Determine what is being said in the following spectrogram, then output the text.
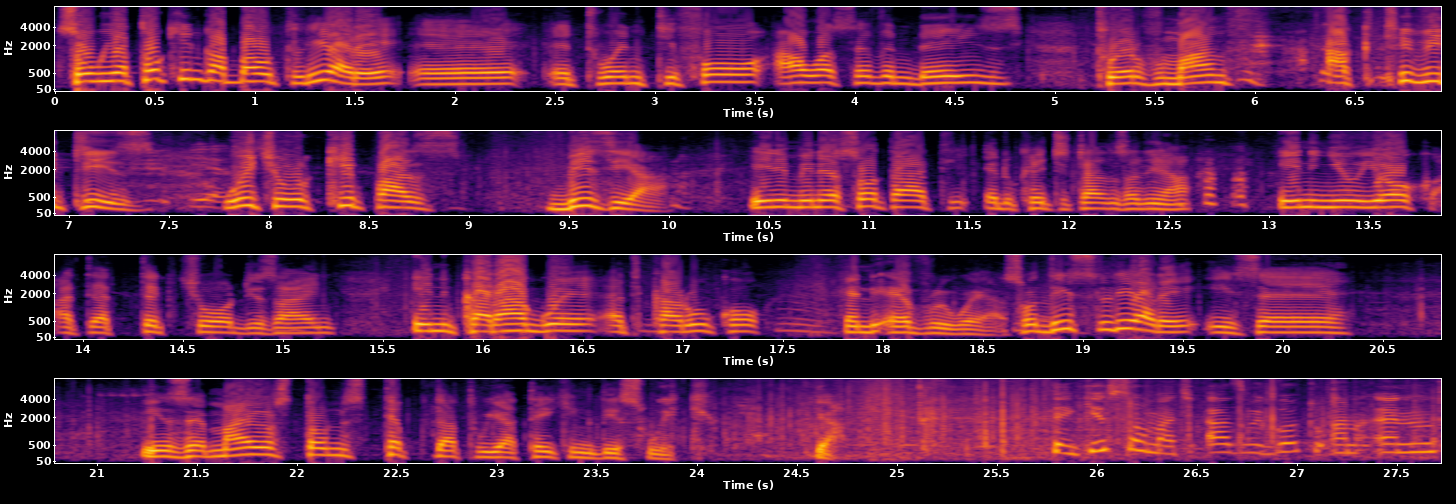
So we are talking about really uh, a 24 hour, 7 days, 12 month activities which will keep us busier in Minnesota at Educate Tanzania, in New York at Architectural Design, in Karagwe at Karuko, mm. and everywhere. So this really is a, is a milestone step that we are taking this week. Yeah. Thank you so much. As we go to an end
